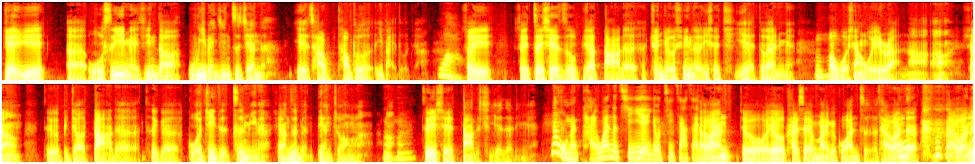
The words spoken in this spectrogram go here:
介于呃五十亿美金到五亿美金之间的。也差差不多一百多家哇，所以所以这些就比较大的全球性的一些企业都在里面，包括像微软啊啊，像这个比较大的这个国际的知名的，像日本电装啊啊，这些大的企业在里面。那我们台湾的企业有几家在？台湾就我又开始要卖个关子了。台湾的 台湾的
